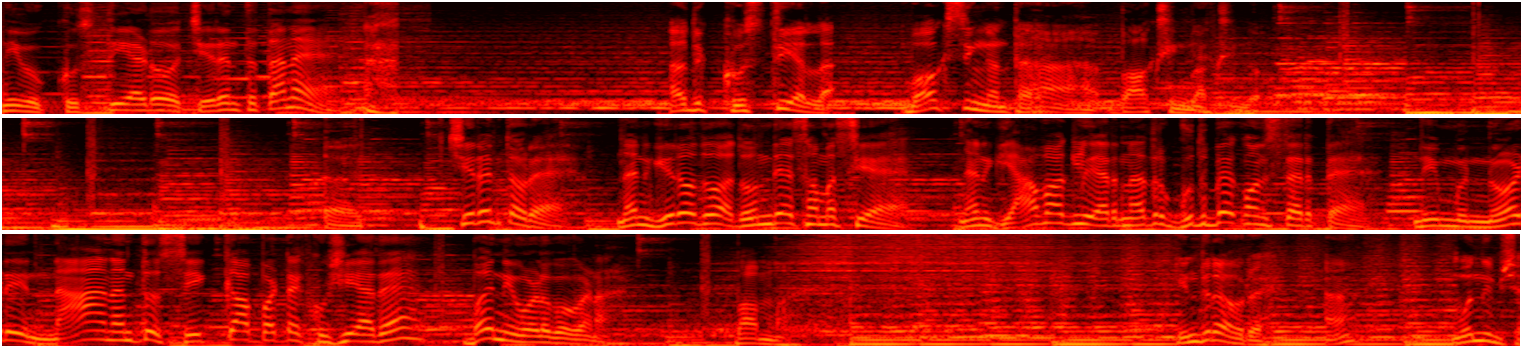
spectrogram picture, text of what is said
ನೀವು ಕುಸ್ತಿ ಆಡೋ ಚಿರಂತ ತಾನೆ? ಅದು ಕುಸ್ತಿ ಅಲ್ಲ ಬಾಕ್ಸಿಂಗ್ ಅಂತ ಬಾಕ್ಸಿಂಗ್ ಬಾಕ್ಸಿಂಗ್ ಚಿರಂತ್ ಅವ್ರೆ ನನ್ಗಿರೋದು ಅದೊಂದೇ ಸಮಸ್ಯೆ. ನನ್ಗೆ ಯಾವಾಗ್ಲೂ ಯಾರನ್ನಾದ್ರೂ ಗುದ್ಬೇಕು ಅನ್ಸ್ತಾ ಇರುತ್ತೆ. ನಿಮ್ಮನ್ನ ನೋಡಿ ನಾನಂತೂ ಸಿಕ್ಕಾಪಟ್ಟೆ ಖುಷಿ ಆದೆ ಬನ್ನಿ ಒಳಗೋಗೋಣ. ಬಾಮ್ಮ. ಇಂದ್ರ ಅವ್ರೆ? ಒಂದ್ ನಿಮಿಷ.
